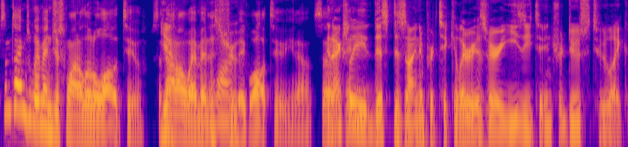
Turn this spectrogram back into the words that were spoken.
Sometimes women just want a little wallet too. So Yeah, not all women want true. a big wallet too. You know. So and actually, maybe- this design in particular is very easy to introduce to like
